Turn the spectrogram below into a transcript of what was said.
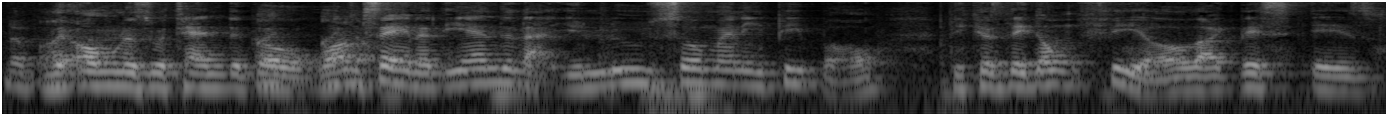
No, the I- owners would tend to go. I- I what I'm saying at the end of that, you lose so many people because they don't feel like this is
